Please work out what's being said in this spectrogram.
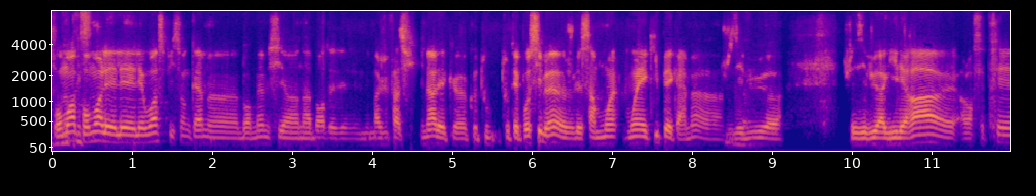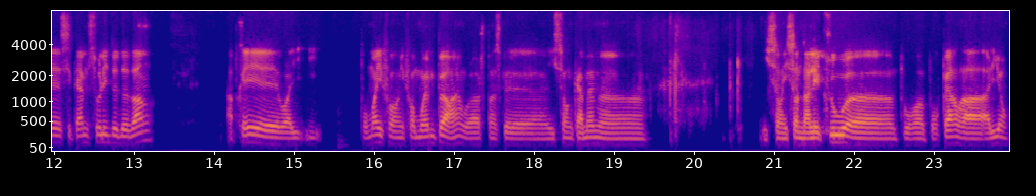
Pour moi, pour moi, les, les, Wasps, ils sont quand même, euh, bon, même si on aborde les, matchs de phase finale et que, que tout, tout, est possible, hein, je les sens moins, moins équipés quand même. Hein. Je, les ai vus, euh, je les ai vus à Aguilera. Alors, c'est très, c'est quand même solide devant. Après, pour moi, ils font, ils font moins peur. Hein. Voilà, je pense qu'ils euh, sont quand même. ils, sont, ils sont dans les clous pour, pour perdre à, à Lyon.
